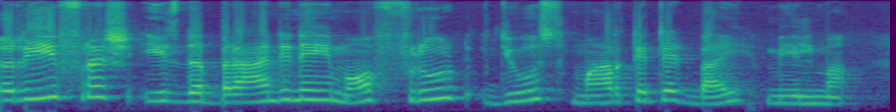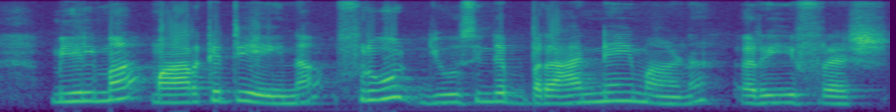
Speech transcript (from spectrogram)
Refresh is the brand name of fruit juice marketed by Milma. Milma market ചെയ്യുന്ന ഫ്രൂട്ട് ജ്യൂസിന്റെ ബ്രാൻഡ് നെയിമാണ് റീഫ്രഷ്.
